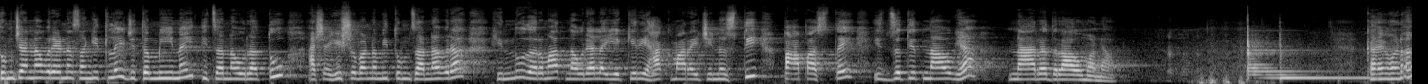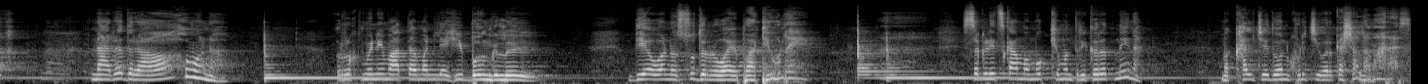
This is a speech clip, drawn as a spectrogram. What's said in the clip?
तुमच्या नवऱ्यानं सांगितलंय जिथं मी नाही तिचा नवरा तू. अशा हिशोबानं मी तुमचा नवरा. हिंदू धर्मात नवऱ्याला एकेरी हाक मारायची नसती. पाप असते इज्जतीत नाव घ्या. नारदराव म्हणा. काय म्हणा? नारदराव म्हणा रुक्मिणी माता म्हणल्या ही बंगलय. देवानं सुधरवाय पाठवलंय सगळीच कामं मुख्यमंत्री करत नाही ना. मग खालचे दोन खुर्चीवर कशाला महाराज?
